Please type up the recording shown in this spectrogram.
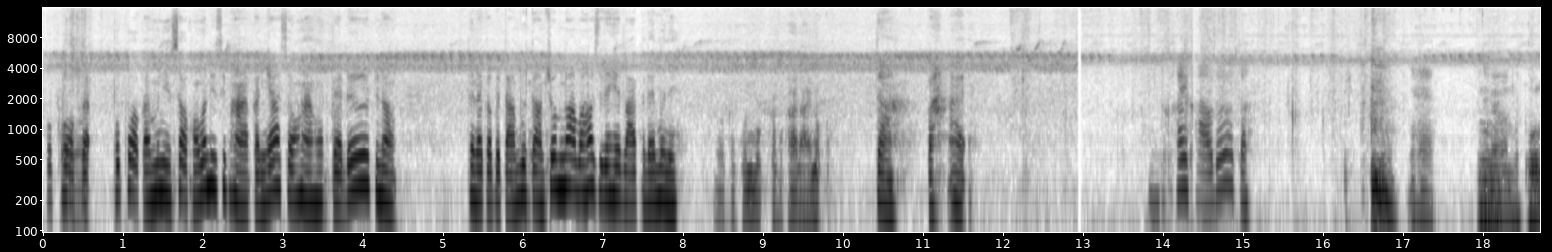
พบพอกันพบพอกันมื้อนี้เช้าของวันที่สิบห้ากันยาสองห้าหกแปดเด้อพี่น้องเป็นไรก็ไปตามรุ่นตามชมเนาะว่าเฮาสิได้เฮ็ดหลายปานใดมื้อนี้เอากับคนบกกับคาหลายเนาะจ้ะไปไอ้ายตะไคร้ขาวเด้อจ้ะ แหม่งามครับผม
